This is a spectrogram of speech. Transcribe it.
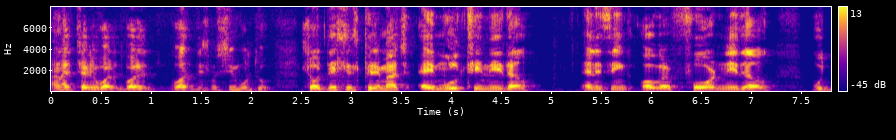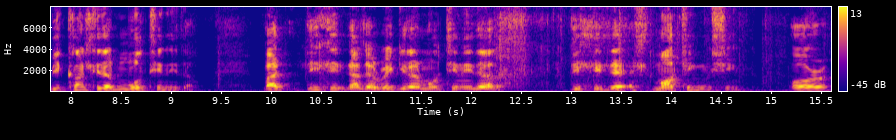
And I tell you what, what, what this machine will do. So this is pretty much a multi-needle. Anything over four needle would be considered multi-needle. But this is not a regular multi-needle. This is a smoking machine or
